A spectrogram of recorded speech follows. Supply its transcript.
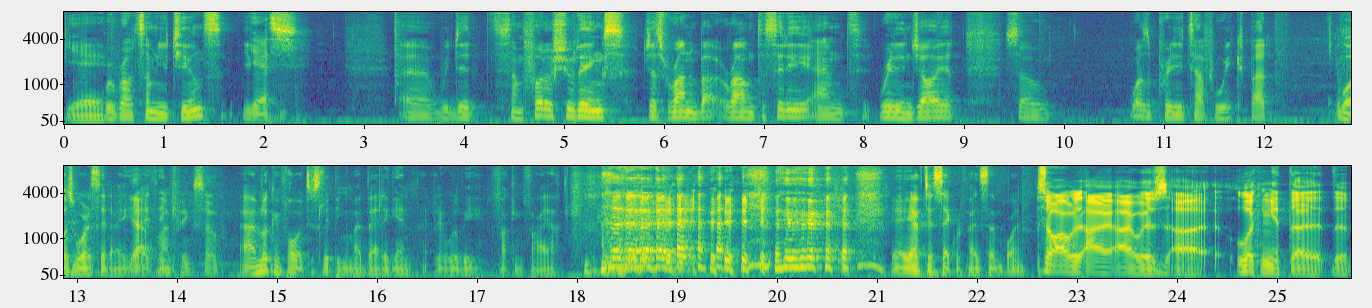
Yeah. We wrote some new tunes. You- Yes. Uh, we did some photo shootings, just run about around the city and really enjoy it. So it was a pretty tough week, but It was worth it, I, yeah, I think. so. I'm looking forward to sleeping in my bed again. It will be fucking fire. yeah, you have to sacrifice at some point. so I was I, I was uh, looking at the the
